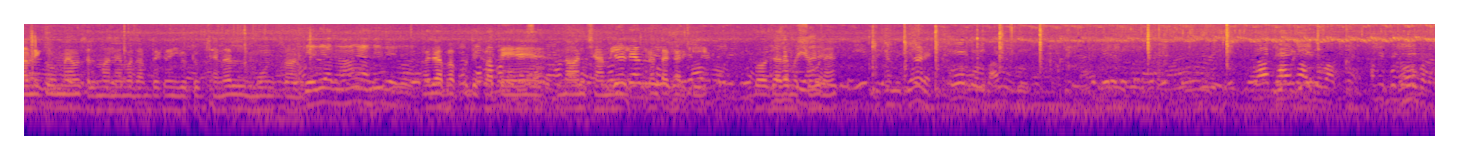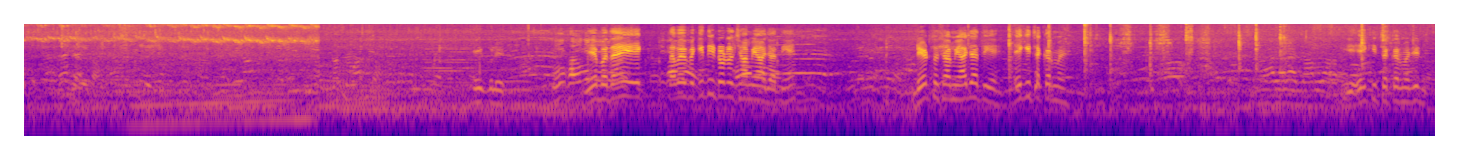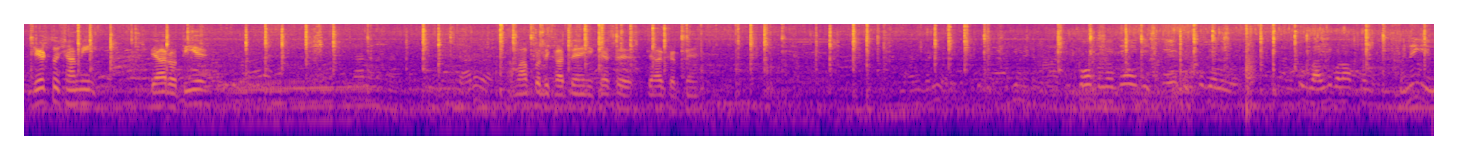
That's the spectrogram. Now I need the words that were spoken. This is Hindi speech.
अलैक्म मैं हूँ सलमान अहमद। आप देख रहे हैं यूट्यूब चैनल मून दे आज आप आपको दिखाते हैं नान शामी घंटा घर की। बहुत ज़्यादा मशहूर हैं। एक प्लेट ये बताएँ, एक तवे पे कितनी टोटल शामी आ जाती हैं? डेढ़ सौ शामी आ जाती है, एक ही चक्कर में? ये एक ही चक्कर में जी, डेढ़ सौ शामी तैयार होती है। हम आपको दिखाते हैं ये कैसे तैयार करते हैं। बनेगी।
